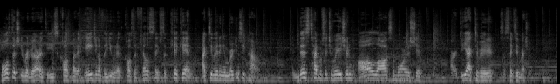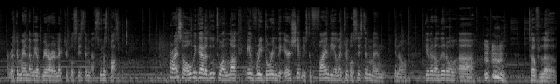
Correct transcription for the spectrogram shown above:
Voltage irregularities caused by the aging of the unit caused the failsafes to kick in, activating emergency power. In this type of situation, all logs aboard the ship are deactivated as a safety measure. I recommend that we upgrade our electrical system as soon as possible. Alright, so all we gotta do to unlock every door in the airship is to find the electrical system and, you know, give it a little, uh, tough love.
